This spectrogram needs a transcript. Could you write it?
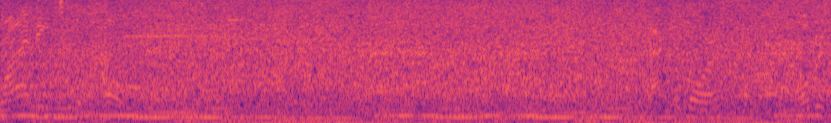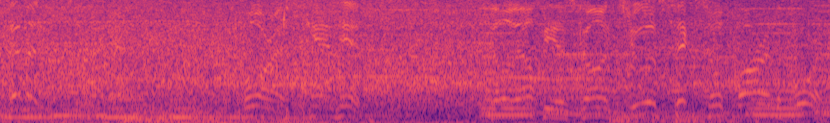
grinding to a halt. Back to Morris. Over Simmons. Morris can't hit. Philadelphia has gone two of six so far in the fourth.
